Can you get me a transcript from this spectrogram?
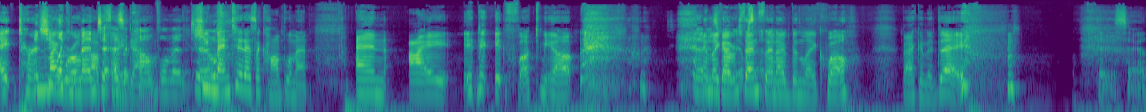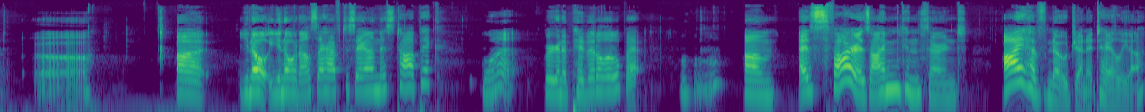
it turned And she my like world meant it as a down. compliment too. She meant it as a compliment, and I it it, it fucked me up. And like ever since then. I've been like, well, back in the day. That is sad. Uh, uh, You know, you know what else I have to say on this topic? What? We're gonna pivot a little bit. hmm Um, as far as I'm concerned, I have no genitalia.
